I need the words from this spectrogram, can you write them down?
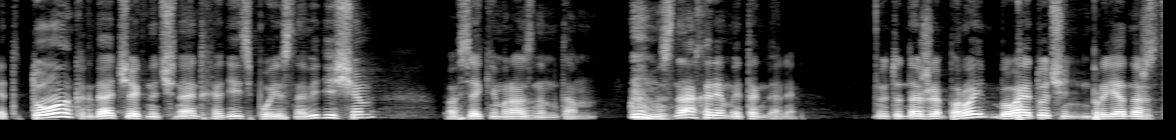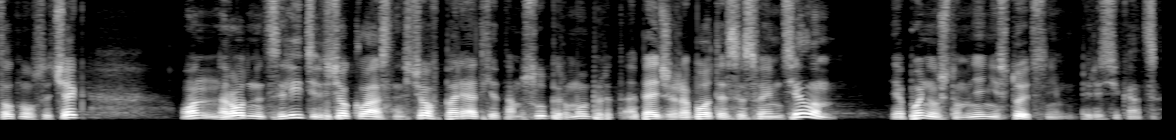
Это то, когда человек начинает ходить по ясновидящим, по всяким разным там знахарям и так далее. Ну, это даже порой бывает очень, я даже столкнулся. Человек, он народный целитель, все классно, все в порядке, там супер-мупер. Опять же, работая со своим телом, я понял, что мне не стоит с ним пересекаться.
